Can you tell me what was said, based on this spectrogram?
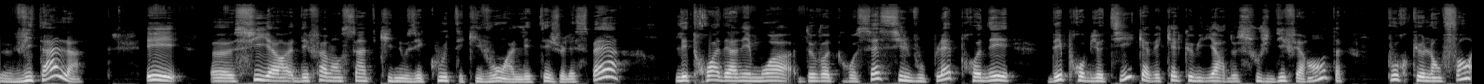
euh, vital. Et euh, s'il y a des femmes enceintes qui nous écoutent et qui vont allaiter, je l'espère, les trois derniers mois de votre grossesse, s'il vous plaît, prenez des probiotiques avec quelques milliards de souches différentes pour que l'enfant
